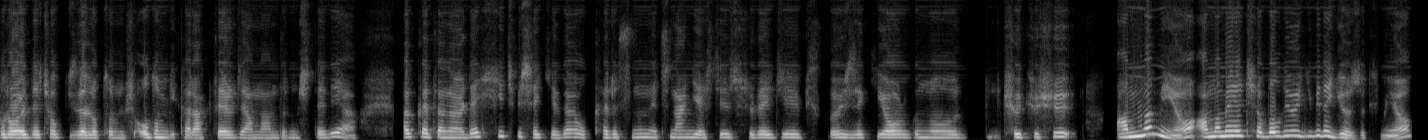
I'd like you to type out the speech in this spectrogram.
bu rolde çok güzel oturmuş, odun bir karakteri canlandırmış dedi ya. Hakikaten öyle. Hiçbir şekilde o karısının içinden geçtiği süreci, psikolojik yorgunluğu, çöküşü anlamıyor, anlamaya çabalıyor gibi de gözükmüyor.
